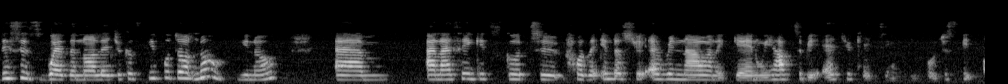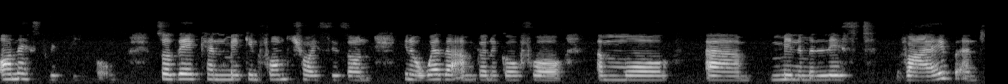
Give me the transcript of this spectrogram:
this is where the knowledge because people don't know, you know. Um, and I think it's good to for the industry every now and again we have to be educating people. Just be honest with people so they can make informed choices on you know whether I'm going to go for a more um, minimalist vibe and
